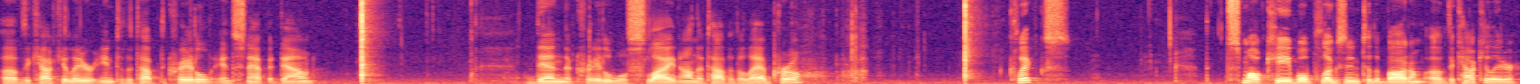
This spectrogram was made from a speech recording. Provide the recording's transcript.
of the calculator into the top of the cradle and snap it down. Then the cradle will slide on the top of the LabPro. Clicks. The small cable plugs into the bottom of the calculator.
